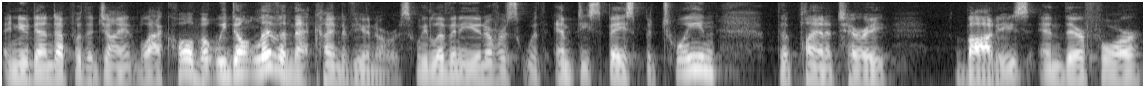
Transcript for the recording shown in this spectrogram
and you'd end up with a giant black hole. But we don't live in that kind of universe. We live in a universe with empty space between the planetary bodies, and therefore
